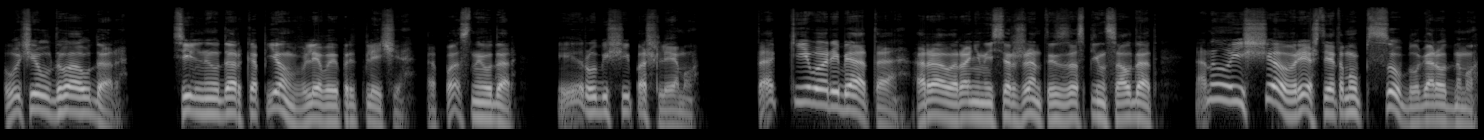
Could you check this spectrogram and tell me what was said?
получил два удара. Сильный удар копьем в левое предплечье, опасный удар и рубящий по шлему. «Так его, ребята!» — орал раненый сержант из-за спин солдат. «А ну еще врежьте этому псу благородному!»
